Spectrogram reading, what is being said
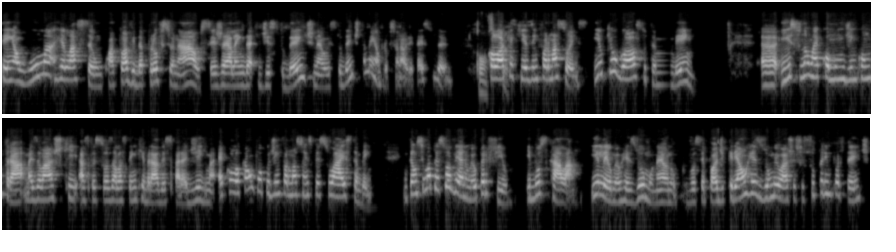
tem alguma relação com a tua vida profissional, seja ela ainda de estudante, né? O estudante também é um profissional, ele está estudando. Coloque aqui as informações. E o que eu gosto também, uh, isso não é comum de encontrar, mas eu acho que as pessoas elas têm quebrado esse paradigma, é colocar um pouco de informações pessoais também. Então, se uma pessoa vier no meu perfil e buscar lá e ler o meu resumo, né? Você pode criar um resumo, eu acho isso super importante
